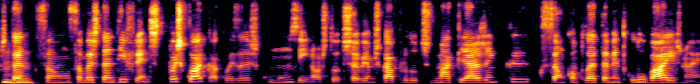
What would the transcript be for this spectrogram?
Portanto, uhum. são, são bastante diferentes. Depois, claro que há coisas comuns e nós todos sabemos que há produtos de maquilhagem que, que são completamente globais, não é?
